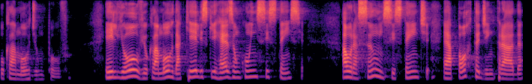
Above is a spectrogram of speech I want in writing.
o clamor de um povo. Ele ouve o clamor daqueles que rezam com insistência. A oração insistente é a porta de entrada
